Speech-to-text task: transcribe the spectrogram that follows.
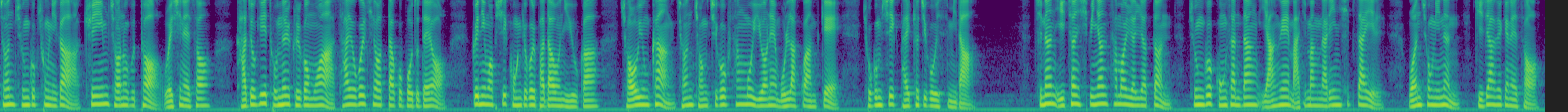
전 중국 총리가 취임 전후부터 외신에서 가족이 돈을 긁어모아 사욕을 채웠다고 보도되어 끊임없이 공격을 받아온 이유가 저우융캉 전 정치국 상무위원회 몰락과 함께 조금씩 밝혀지고 있습니다. 지난 2012년 3월 열렸던 중국 공산당 양회 마지막 날인 14일 원 총리는 기자회견에서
